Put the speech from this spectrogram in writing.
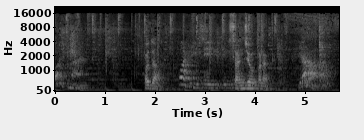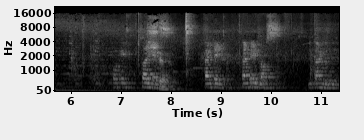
this is closed, man. ಹೌದಾ What are you saying? ಸಂಜೆ ಓಪನ್ ಆಗ್ತದೆ Yeah. Okay, sorry guys. Sure. Content, content loss. We can't do this.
